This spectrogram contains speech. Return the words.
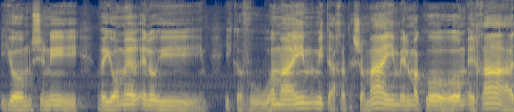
יום שני ויאמר אלוהים ייקבעו המים מתחת השמיים אל מקום אחד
